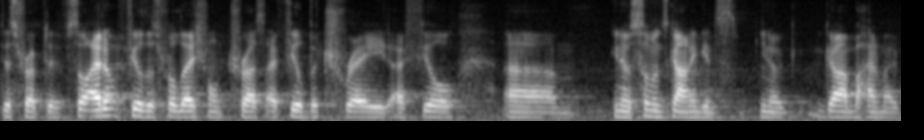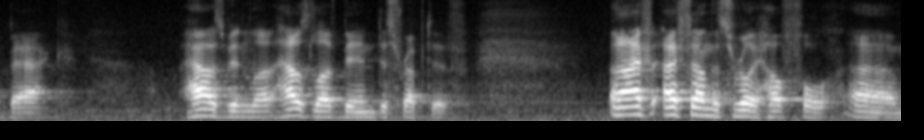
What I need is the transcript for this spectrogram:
disruptive? So I don't feel this relational trust. I feel betrayed. I feel, um, you know, someone's gone against, you know, gone behind my back. How's, been how's love been disruptive? And I've, I've found this really helpful. Um,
